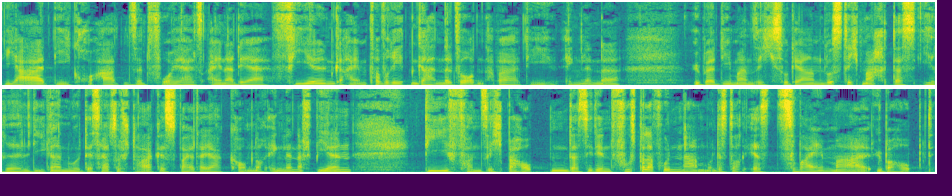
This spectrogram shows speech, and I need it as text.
Ja, die Kroaten sind vorher als einer der vielen Geheimfavoriten gehandelt worden, aber die Engländer, über die man sich so gern lustig macht, dass ihre Liga nur deshalb so stark ist, weil da ja kaum noch Engländer spielen, die von sich behaupten, dass sie den Fußball erfunden haben und es doch erst zweimal überhaupt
